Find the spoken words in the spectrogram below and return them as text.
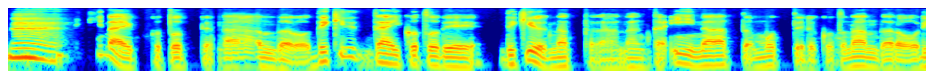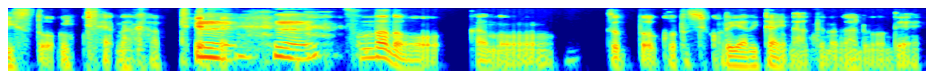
うん。できないことってなんだろう？できないことでできるようになったらなんかいいなって思ってることなんだろう？リストみたいなのがあって、うん。うん。そんなのを、あの、ちょっと今年これやりたいなってのがあるので、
